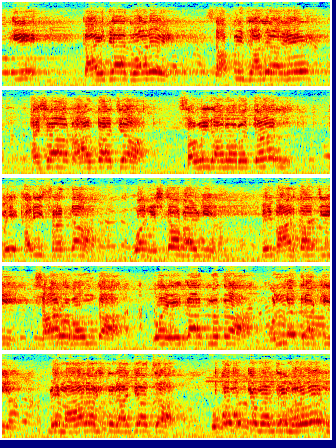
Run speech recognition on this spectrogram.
की कायद्याद्वारे स्थापित झाले आहे अशा भारताच्या संविधानाबद्दल मी खरी श्रद्धा व निष्ठा बाळगी मी भारताची सार्वभौमता व एकात्मता उन्नत राखी मी महाराष्ट्र राज्याचा उपमुख्यमंत्री म्हणून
